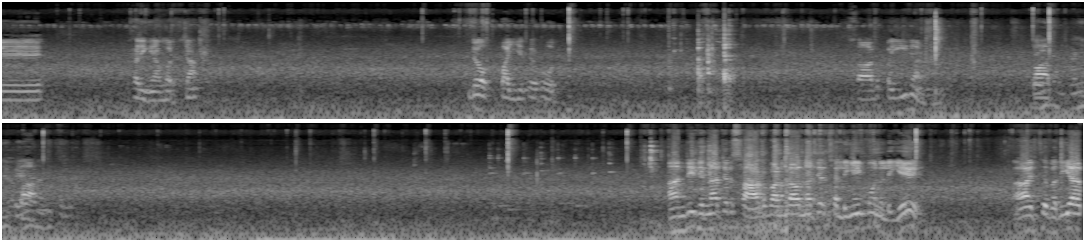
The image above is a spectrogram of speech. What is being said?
ਤੇ ਹਰੀਆਂ ਮਿਰਚਾਂ। ਜੋ ਪਾਈਏ ਫਿਰ ਹੋਰ। ਸਾਗ ਪਈ ਜਾਣਾ। ਪਾ ਹਾਂਜੀ, ਜਿੰਨਾ ਚਿਰ ਸਾਗ ਬਣਦਾ, ਉਹਨਾਂ ਚਿਰ ਛੱਲੀਆਂ ਹੀ ਭੁੰਨ ਲਈਏ। ਆ ਇੱਥੇ ਵਧੀਆ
